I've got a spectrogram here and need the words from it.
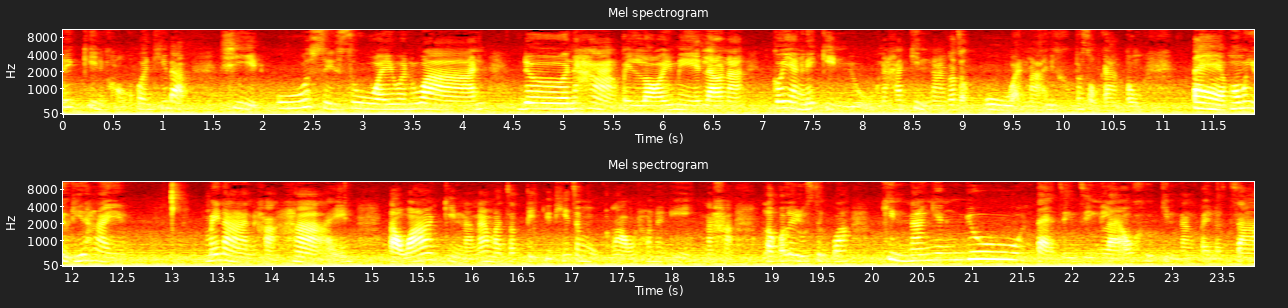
ได้กลิ่นของคนที่แบบฉีดอู้สวยๆหวานๆ เดินห่างไปร้อยเมตรแล้วนะ ก็ยังได้กลิ่นอยู่นะคะ กลิ่นนางก็จะอวนมา อันนี้คือประสบการณ์ตรง แต่พอมาอยู่ที่ไทยไม่นานค่ะ หาย แต่ว่ากลิ่นนั้นนะมันจะติดอยู่ที่จมูกเราเท่านั้นเองนะคะ เราก็เลยรู้สึกว่ากลิ่นนางยังอยู่ แต่จริงๆแล้วคือกลิ่นนางไปแล้วจ้า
